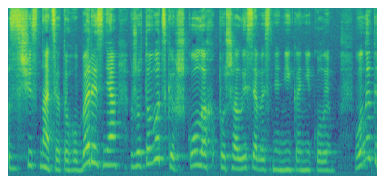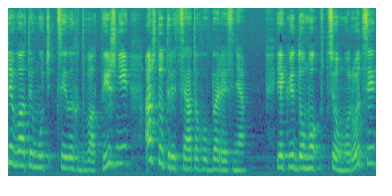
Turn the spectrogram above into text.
З 16 березня в жовтоводських школах почалися весняні канікули. Вони триватимуть цілих два тижні аж до 30 березня. Як відомо, в цьому році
